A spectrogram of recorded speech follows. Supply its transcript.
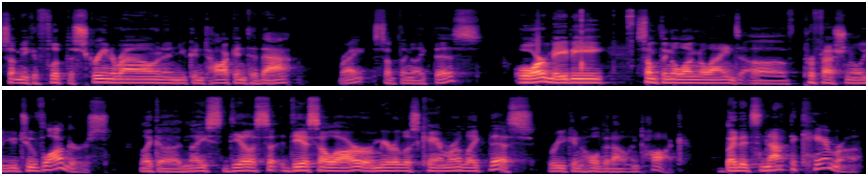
something you can flip the screen around and you can talk into that, right? Something like this. Or maybe something along the lines of professional YouTube vloggers, like a nice DSLR or mirrorless camera like this, where you can hold it out and talk. But it's not the camera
